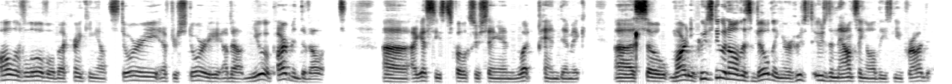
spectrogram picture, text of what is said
all of Louisville by cranking out story after story about new apartment developments. Uh, I guess these folks are saying, "What pandemic?" Uh, so, Marty, who's doing all this building, or who's who's announcing all these new projects?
